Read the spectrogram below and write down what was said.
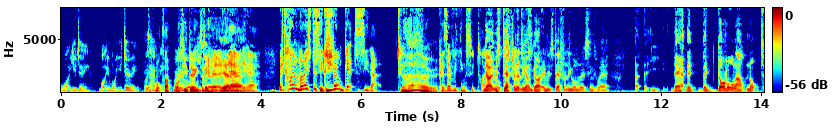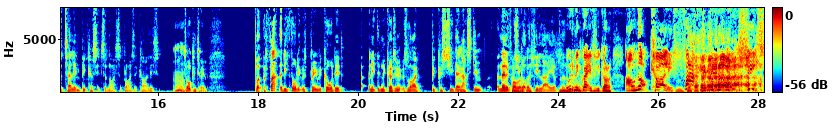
"What are you doing? What, what are you doing? What's happening? What type- what are you What doing to me here? Yeah, yeah, yeah. yeah. But it's kind of nice to see because you don't get to see that too No. because everything's so tight. no, it was definitely unguarded. It was definitely one of those things where they they they'd gone all out not to tell him because it's a nice surprise that Kylie's Mm. talking to him. But the fact that he thought it was pre-recorded and it didn't occur to him it was live because she then asked him, and then of course you got Follow-up the delay of the. It would have been great if he'd gone, "Oh, not Kylie, fucking Minogue, she's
